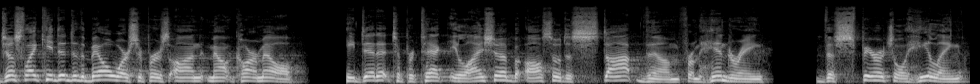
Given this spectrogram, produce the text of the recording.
Just like he did to the Baal worshippers on Mount Carmel, he did it to protect Elisha, but also to stop them from hindering the spiritual healing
